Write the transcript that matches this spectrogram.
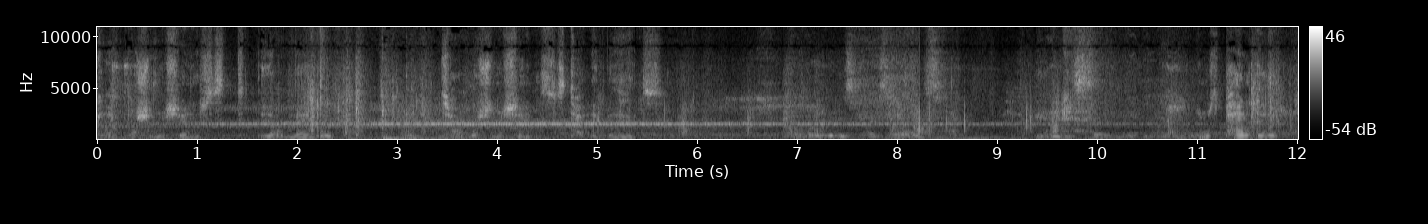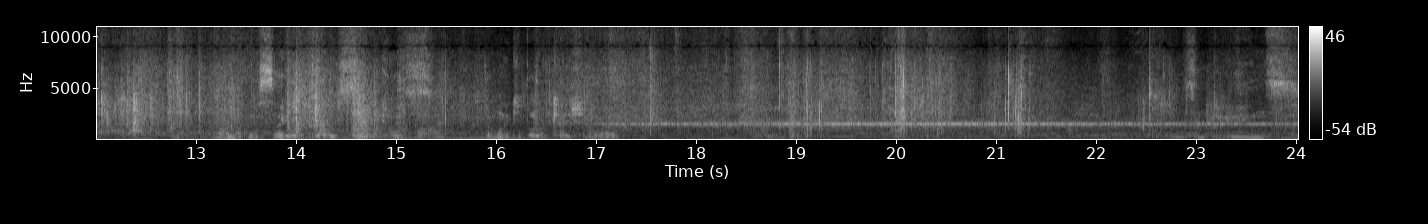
got that washing machine. It's just the old mangled type washing machine. It's just totally burnt. Well, whatever this place was, it is certainly It was part of the. I'm not going to say what it was because don't want to give the location away. Some greens.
